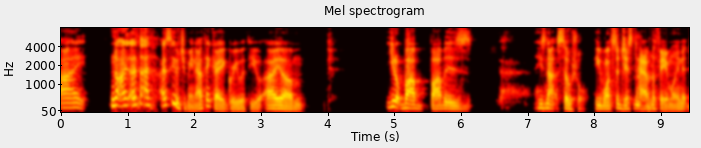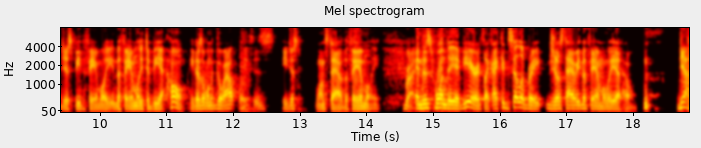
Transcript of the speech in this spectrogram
I no, I, I I see what you mean. I think I agree with you. I um, you know, Bob Bob is he's not social. He wants to just have the family and it just be the family and the family to be at home. He doesn't want to go out places. He just wants to have the family. right And this one day of year, it's like I could celebrate just having the family at home. yeah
